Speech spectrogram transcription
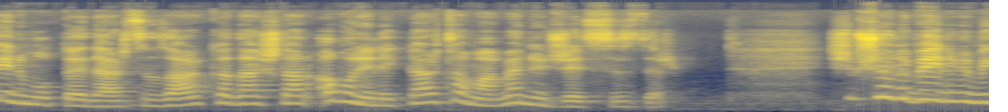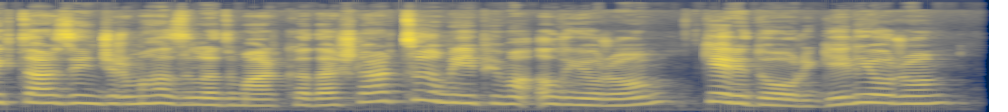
beni mutlu edersiniz arkadaşlar. Abonelikler tamamen ücretsizdir. Şimdi şöyle belli bir miktar zincirimi hazırladım arkadaşlar. Tığımı ipimi alıyorum. Geri doğru geliyorum.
